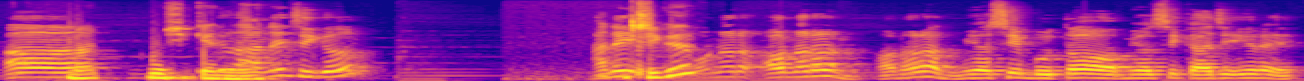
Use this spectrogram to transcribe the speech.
아, 많이 보고 싶겠네. 일안해 지금? 아니 지금? 오늘 오늘은 오늘은 몇 시부터 몇 시까지 일해?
